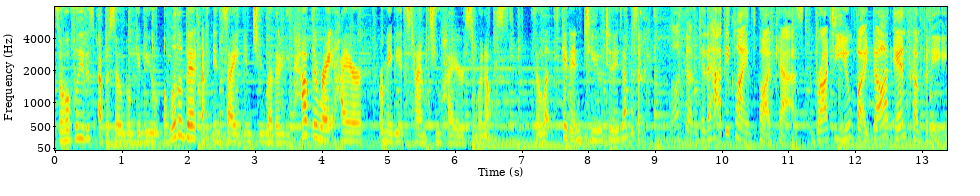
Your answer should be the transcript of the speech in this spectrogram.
So hopefully, this episode will give you a little bit of insight into whether you have the right hire or maybe it's time to hire someone else. So let's get into today's episode. Welcome to the Happy Clients Podcast, brought to you by Dot and Company.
